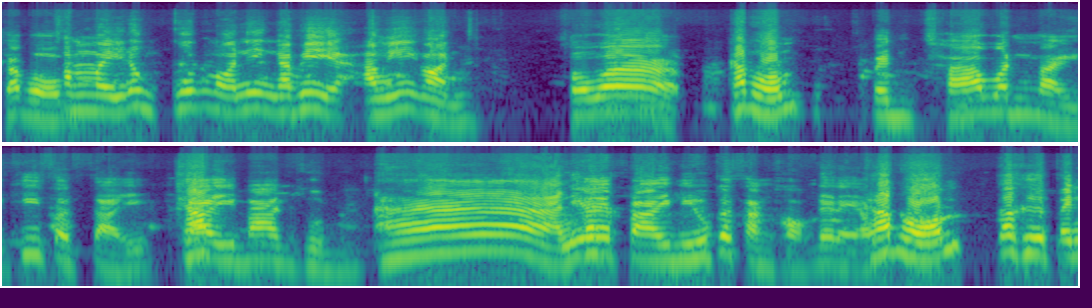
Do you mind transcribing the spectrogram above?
ครับผมทำไมต้องกูดมอร์นิ่งครับพี่เอางี้ก่อนเพ ราะว่าครับผม เป็นเช้าวันใหม่ที่สดใสครัใกบล้บ้านคุณอ่านี่แค่ปลายนิ้วก็สั่งของได้แล้วครับผมก็คือเป็น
